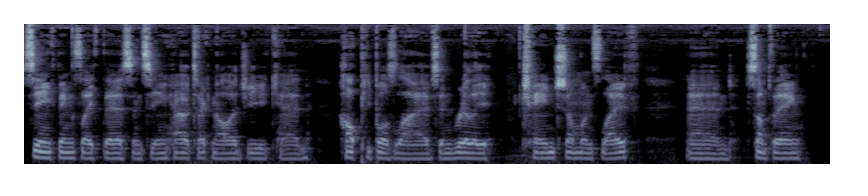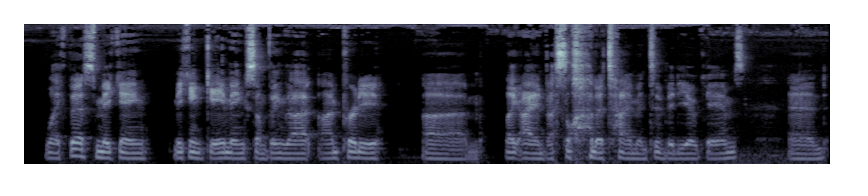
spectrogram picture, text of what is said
seeing things like this and seeing how technology can help people's lives and really change someone's life. And something like this making making gaming something that I'm pretty um like I invest a lot of time into video games. And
